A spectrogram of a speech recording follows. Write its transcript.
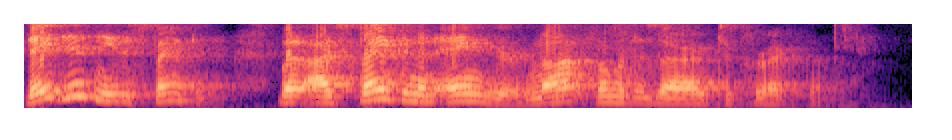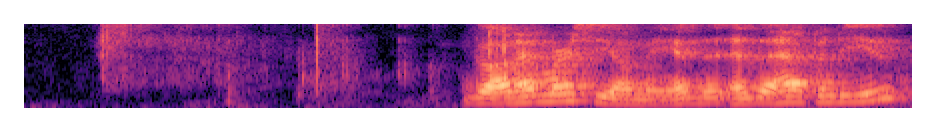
They did need a spanking. But I spanked them in anger, not from a desire to correct them. God have mercy on me. Has that happened to you?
